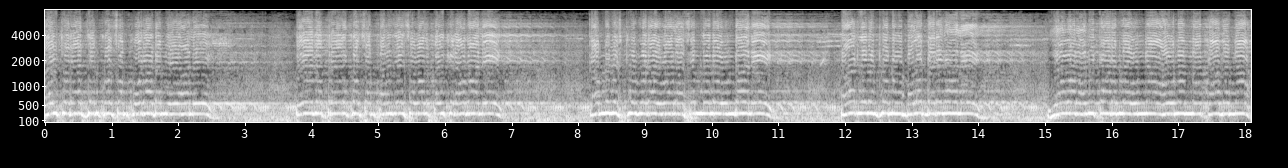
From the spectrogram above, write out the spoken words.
రైతు రాజ్యం కోసం పోరాటం చేయాలి. పేద ప్రజల కోసం పనిచేసే వాళ్ళు పైకి రావాలి. కమ్యూనిస్టులు కూడా ఇవాళ అసెంబ్లీలో ఉండాలి. పార్లమెంట్లో మనం బలం పెరగాలి. ఎవరు అధికారంలో ఉన్నా అవునన్నా కాదన్నా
